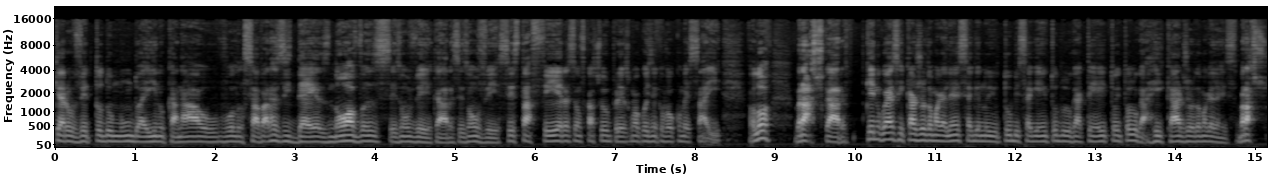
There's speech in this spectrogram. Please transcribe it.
Quero ver todo mundo aí no canal. Vou lançar várias ideias novas. Vocês vão ver, cara. Vocês vão ver. Sexta-feira, vocês vão ficar surpresos com uma coisinha que eu vou começar aí. Falou? Braço, cara. Quem não conhece Ricardo Jordão Magalhães, segue no YouTube, segue em todo lugar que tem aí. Tô em todo lugar. Ricardo Jordão Magalhães. Braço.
